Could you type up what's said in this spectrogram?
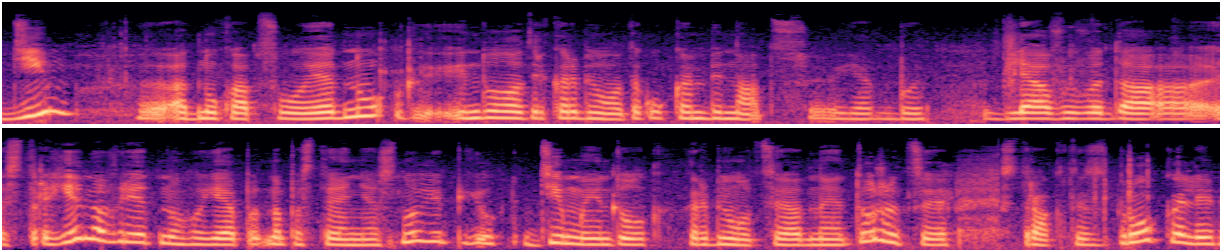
дім, одну капсулу і одну індола трикарбінола, таку комбінацію, якби. Для виводу естрогена вредного я на постійній основі п'ю. Дім і індолкарбінол це одне і те ж, це екстракти з брокколі. Е,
